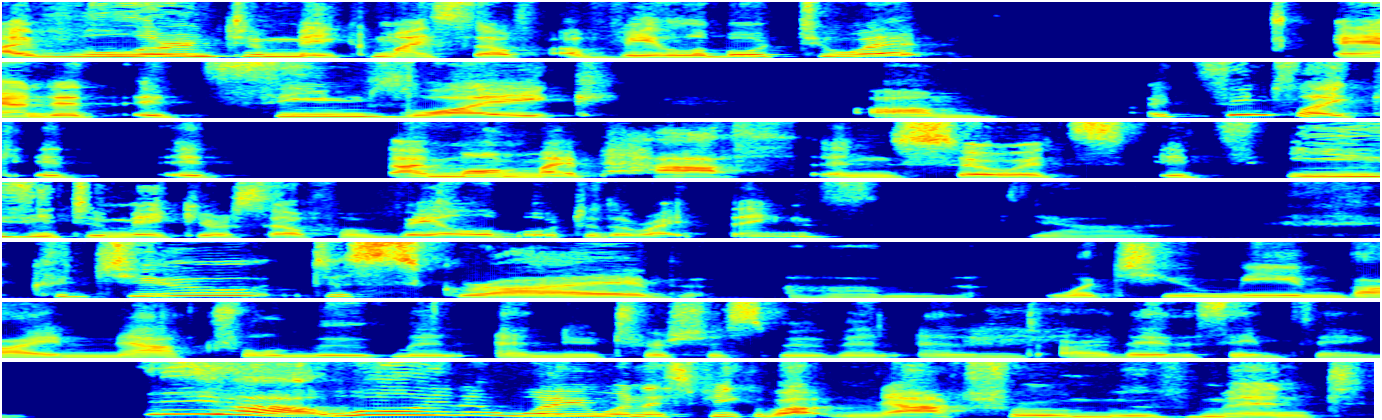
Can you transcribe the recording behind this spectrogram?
I've learned to make myself available to it, and it it seems like, um, it seems like it it I'm on my path, and so it's it's easy to make yourself available to the right things. Yeah. Could you describe um, what you mean by natural movement and nutritious movement, and are they the same thing? Yeah, well, in a way, when I speak about natural movement,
